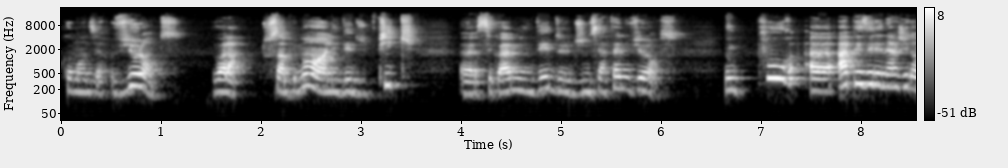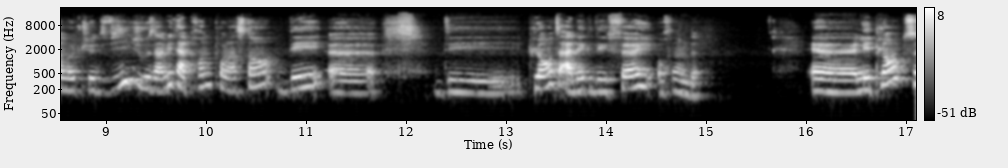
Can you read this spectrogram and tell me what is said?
comment dire, violente. Voilà, tout simplement, hein, l'idée du pic, c'est quand même l'idée d'une certaine violence. Donc pour euh, apaiser l'énergie dans votre lieu de vie, je vous invite à prendre pour l'instant des, euh, des plantes avec des feuilles rondes. les plantes,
